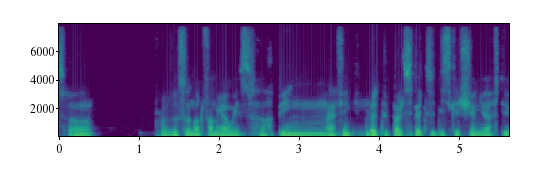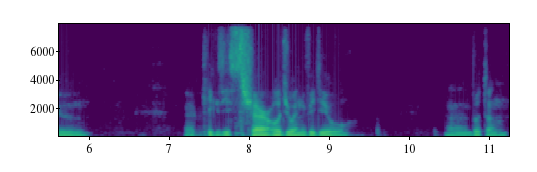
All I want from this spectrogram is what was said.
So for those who are not familiar with Hopin, I think in order to participate in the discussion, you have to uh, click this share audio and video uh, button.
